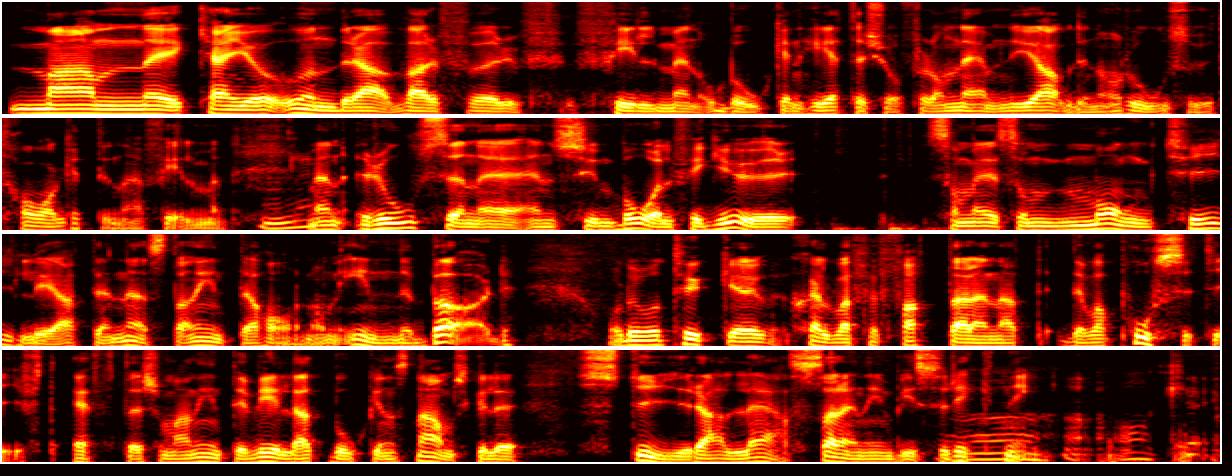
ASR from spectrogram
Man eh, kan ju undra varför filmen och boken heter så, för de nämner ju aldrig någon ros överhuvudtaget i den här filmen. Mm. Men rosen är en symbolfigur som är så mångtydlig att den nästan inte har någon innebörd. Och då tycker själva författaren att det var positivt eftersom han inte ville att bokens namn skulle styra läsaren i en viss riktning. Ah, okej.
